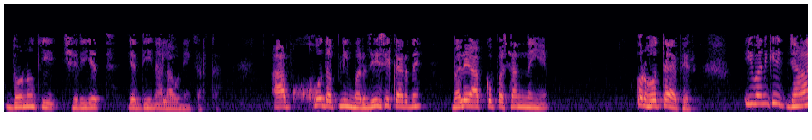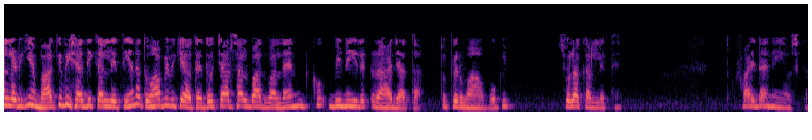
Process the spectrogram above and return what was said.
دونوں کی شریعت یا دین الاؤ نہیں کرتا۔ آپ خود اپنی مرضی سے کر دیں، بھلے آپ کو پسند نہیں ہے۔ اور ہوتا ہے پھر۔ ایون کہ جہاں لڑکیاں بھاگ کے بھی شادی کر لیتی ہیں نا، تو وہاں پہ بھی کیا ہوتا ہے، دو چار سال بعد والدین کو بھی نہیں رہا جاتا، تو پھر وہاں وہ بھی صلح کر لیتے ہیں۔ تو فائدہ نہیں ہے اس کا۔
